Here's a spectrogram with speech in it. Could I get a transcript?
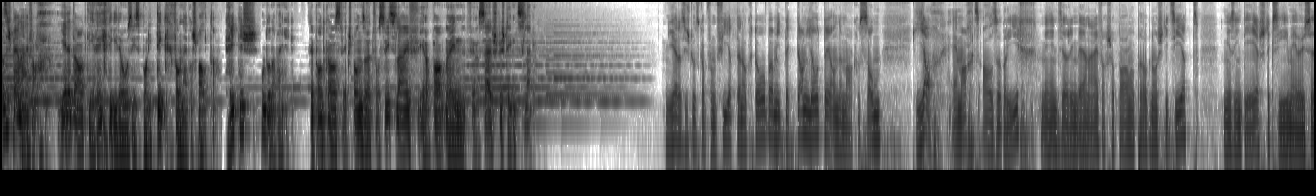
Das ist Bern einfach. Jeden Tag die richtige Dosis Politik vom Nebelspalter. Kritisch und unabhängig. Der Podcast wird gesponsert von Swiss Life, ihrer Partnerin für ein selbstbestimmtes Leben. Ja, das ist die Ausgabe vom 4. Oktober mit der Camilote und dem Markus Somm. Ja, er macht es also gleich. Wir haben es ja in Bern einfach schon ein paar Mal prognostiziert. Wir sind die Ersten gewesen, wir wissen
